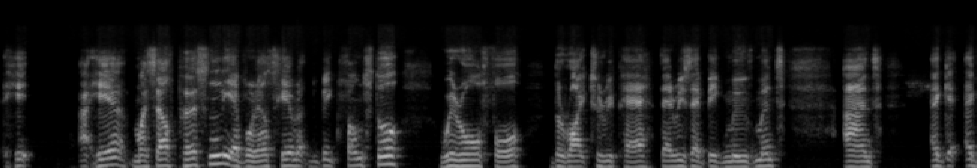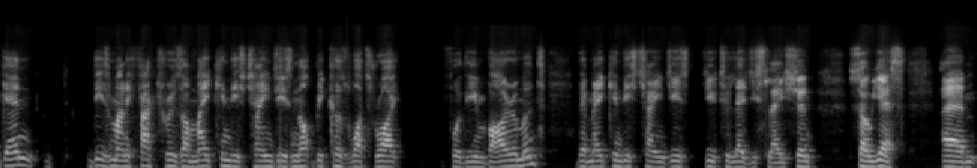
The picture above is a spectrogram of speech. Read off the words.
here, here myself personally everyone else here at the big phone store we're all for the right to repair. There is a big movement. And again, these manufacturers are making these changes not because what's right for the environment. They're making these changes due to legislation. So yes, um,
